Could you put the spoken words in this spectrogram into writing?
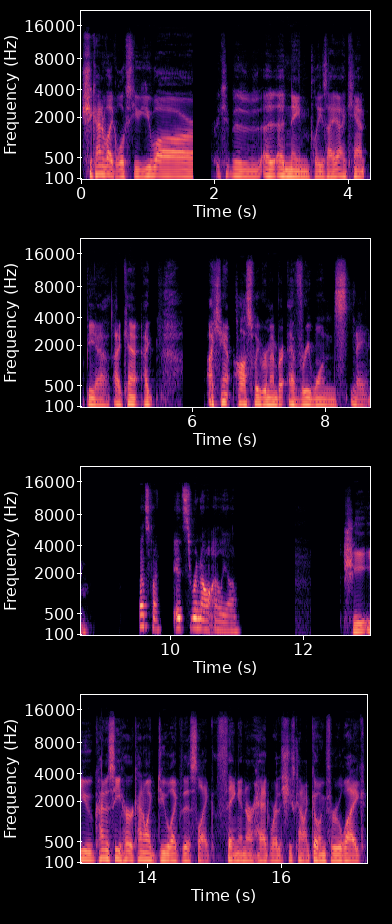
she kind of like looks to you. You are uh, a, a name please. I i can't be a, i can't i i can't possibly remember everyone's name. That's fine. It's Renal Elion. she you kind of see her kind of like do like this like thing in her head where she's kind of like going through like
